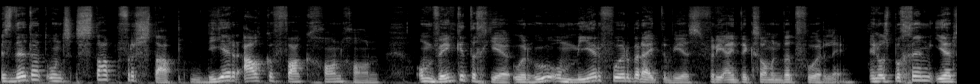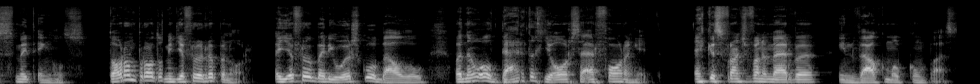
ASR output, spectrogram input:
is dit dat ons stap vir stap deur elke vak gaan gaan om wenke te gee oor hoe om meer voorberei te wees vir die eindeksamen wat voorlê. En ons begin eers met Engels. Daarom praat ons met juffrou Rippenaar, 'n juffrou by die hoërskool Belwel wat nou al 30 jaar se ervaring het. Ek is Fransjo van der Merwe en welkom op Kompas.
